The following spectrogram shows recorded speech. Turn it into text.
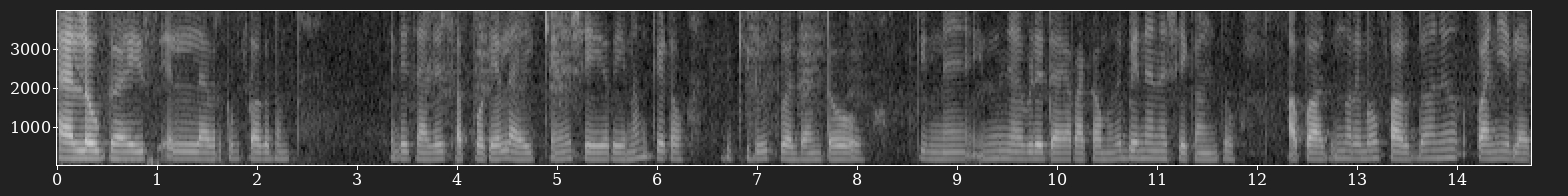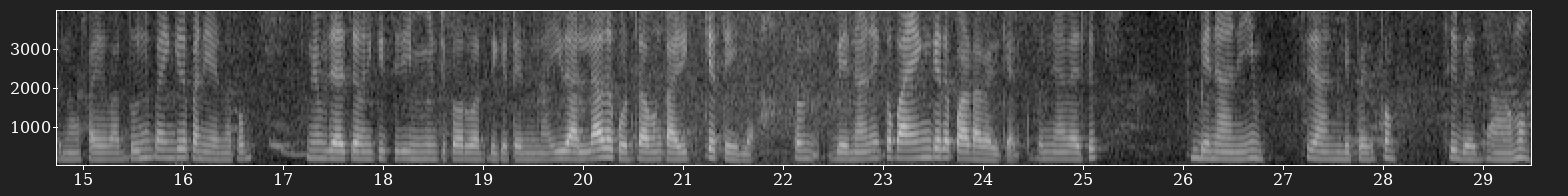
ഹലോ ഗൈസ് എല്ലാവർക്കും സ്വാഗതം. എന്റെ ചാനൽ സപ്പോർട്ട് ചെയ്യാൻ ലൈക്ക് ചെയ്യണം ഷെയർ ചെയ്യണം കേട്ടോ. ഇത് കിഡൂസ് വേൾഡാണ് കേട്ടോ പിന്നെ ഇന്ന് ഞാൻ ഇവിടെ തയ്യാറാക്കാൻ പോകുന്നത് ബനാന ഷേക്കാണ് കേട്ടോ അപ്പോൾ അതെന്ന് പറയുമ്പോൾ ഫർദാന് പനിയല്ലായിരുന്നു? ഫർദൂന് ഭയങ്കര പനിയായിരുന്നു. അപ്പം ഞാൻ വിചാരിച്ചു അവനിക്ക് ഇച്ചിരി ഇമ്മ്യൂണിറ്റി പവർ വർദ്ധിക്കട്ടെ എന്ന് പറഞ്ഞാൽ ഇതല്ലാതെ കൊടുത്താൽ അവൻ കഴിക്കത്തേ ഇല്ല അപ്പം ബനാനയൊക്കെ ഭയങ്കര പാടാണ് കഴിക്കാൻ. അപ്പം ഞാൻ വിചാരിച്ചു ബനാനയും ഇച്ചിരി അണ്ടിപ്പരിപ്പും ഇച്ചിരി ബദാമും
